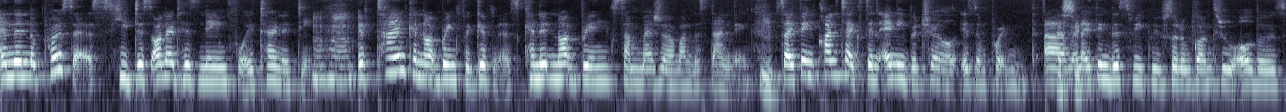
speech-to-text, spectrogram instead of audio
And in the process, he dishonored his name for eternity. Mhm. If time cannot bring forgiveness, can it not bring some measure of understanding? Mm. So I think context in any betrayal is important. Um, see. and I think this week we've sort of gone through all those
